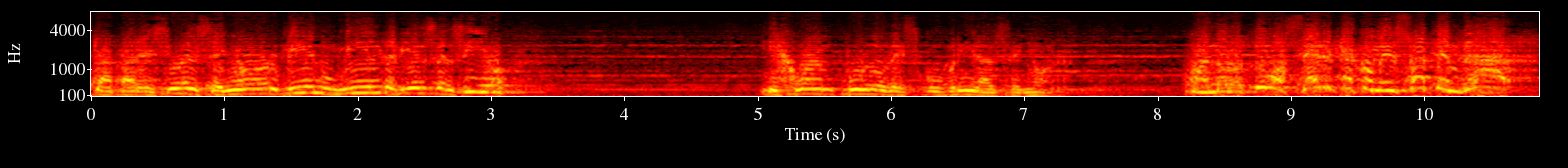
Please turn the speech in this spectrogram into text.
que apareció el Señor bien humilde, bien sencillo, y Juan pudo descubrir al Señor. Cuando lo tuvo cerca comenzó a temblar.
